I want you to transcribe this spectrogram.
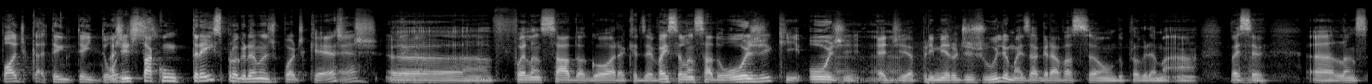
Podca... Tem, tem dois. A gente está com três programas de podcast. É? Ah, foi lançado agora, quer dizer, vai ser lançado hoje, que hoje Ah, é dia 1 de julho, mas a gravação do programa vai ser ah, lanç-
